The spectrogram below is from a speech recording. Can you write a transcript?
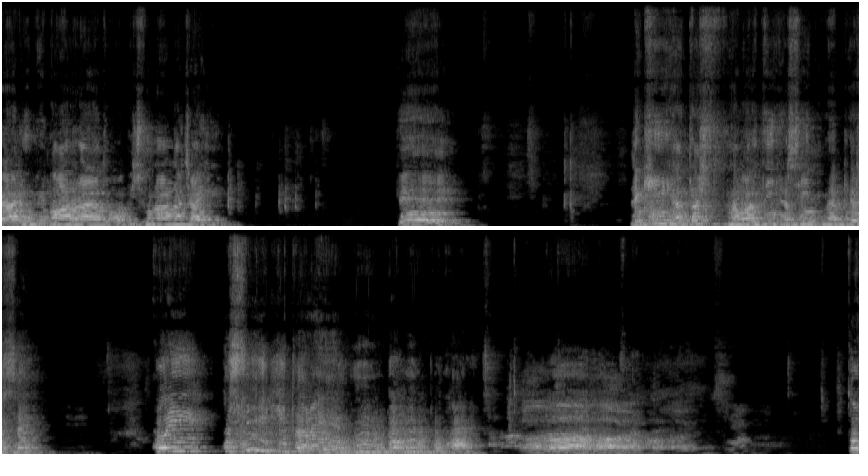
पहलू भी मार रहा है तो वो भी सुनाना चाहिए कि लिखी है दस्त नवर्दी नसीब में फिर से, कोई उसी की तरह हूँ बहु पुकारता तो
